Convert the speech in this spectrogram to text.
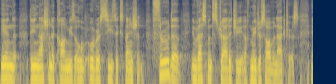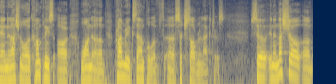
in the national economy's overseas expansion through the investment strategy of major sovereign actors. And national oil companies are one uh, primary example of such sovereign actors. So in a nutshell, um,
